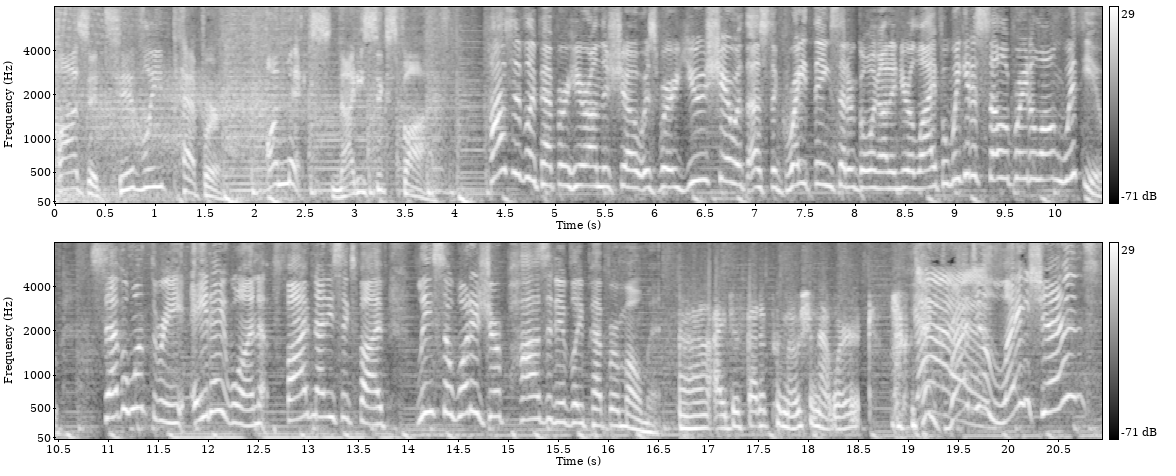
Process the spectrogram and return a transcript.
Positively Pepper on Mix 96.5. Positively Pepper here on the show is where you share with us the great things that are going on in your life and we get to celebrate along with you. 713-881-5965. Lisa, what is your Positively Pepper moment? Uh, I just got a promotion at work. Congratulations!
